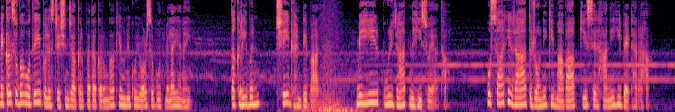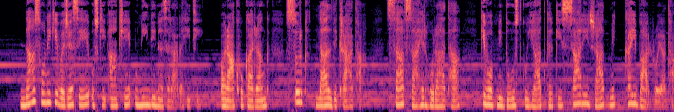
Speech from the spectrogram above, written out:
मैं कल सुबह होते ही पुलिस स्टेशन जाकर पता करूँगा कि उन्हें कोई और सबूत मिला या नहीं। तकरीबन छह घंटे बाद मिहिर पूरी रात नहीं सोया था। वो सारी रात रोनी के माँ बाप के सिरहाने ही बैठा रहा। ना सोने की वजह से उसकी आँखें उनींदी नज़र आ रही थी और आँखों का रंग सुर्ख लाल दिख रहा था। साफ़ ज़ाहिर हो रहा था कि वो अपने दोस्त को याद करके सारी रात में कई बार रोया था।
